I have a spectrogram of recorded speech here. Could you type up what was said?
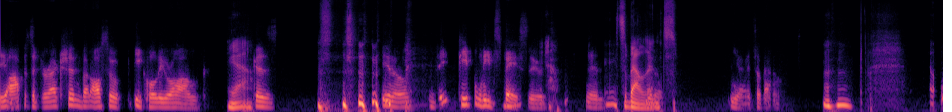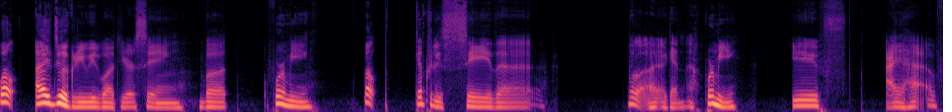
the opposite direction but also equally wrong Yeah. because you know the, people need space dude and It's a balance. yeah it's a balance Mm-hmm. Well, I do agree with what you're saying, but for me, well, can't really say that. Well, I, again, for me, if I have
